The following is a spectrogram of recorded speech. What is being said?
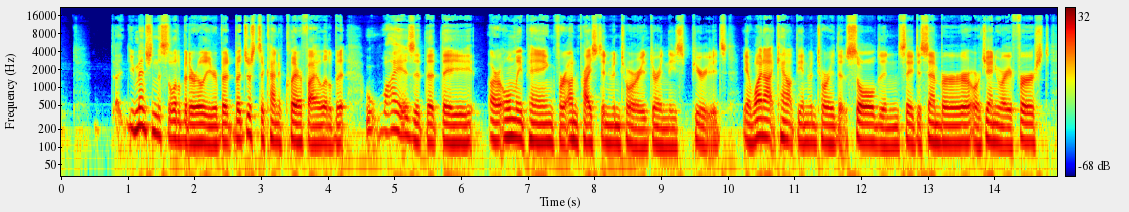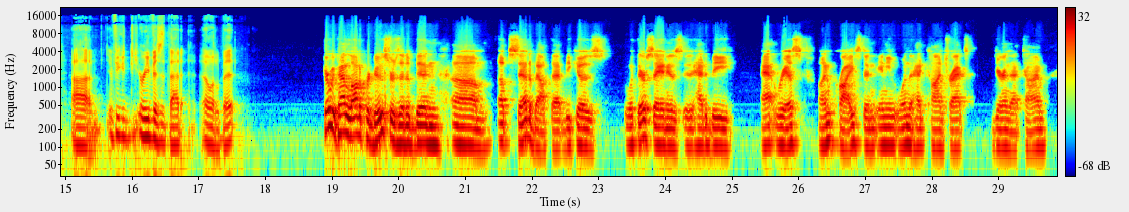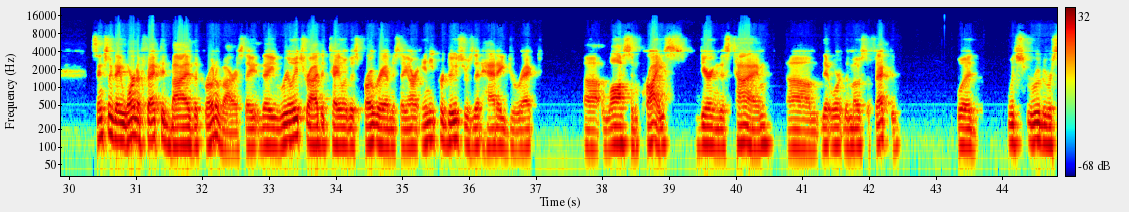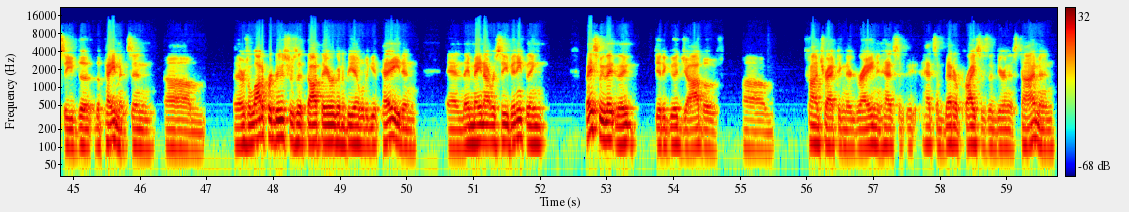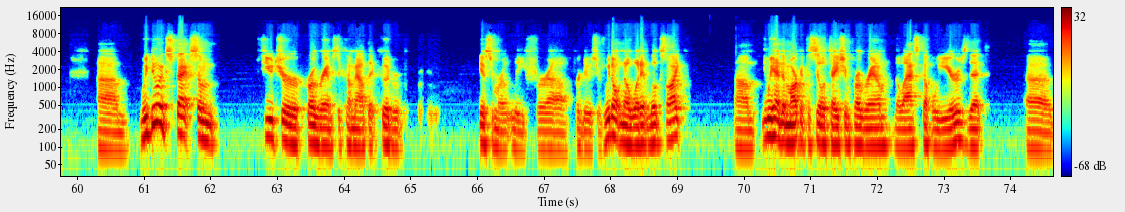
you mentioned this a little bit earlier, but but just to kind of clarify a little bit, why is it that they are only paying for unpriced inventory during these periods? Know, why not count the inventory that sold in say December or January first? Uh, if you could revisit that a little bit. Sure, we've had a lot of producers that have been um, upset about that because what they're saying is it had to be at risk, unpriced, and anyone that had contracts during that time essentially they weren't affected by the coronavirus. They they really tried to tailor this program to say, are any producers that had a direct uh, loss in price during this time um, that were the most affected would which would receive the the payments. And um, there's a lot of producers that thought they were going to be able to get paid and and they may not receive anything. Basically they, they did a good job of um, contracting their grain and had some had some better prices than during this time. And um, we do expect some future programs to come out that could re- give some relief for uh, producers we don't know what it looks like um, we had the market facilitation program the last couple years that uh,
